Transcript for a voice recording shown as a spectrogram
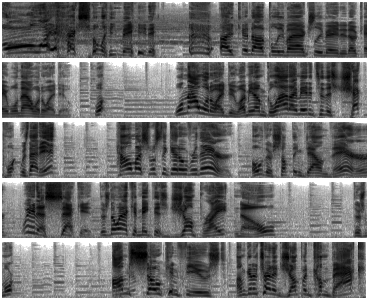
Oh, I actually made it. I cannot believe I actually made it. Okay, well, now what do I do? What? Well, now what do I do? I mean, I'm glad I made it to this checkpoint. Was that it? How am I supposed to get over there? Oh, there's something down there. Wait a second. There's no way I can make this jump, right? No. There's more. I'm so confused. I'm gonna try to jump and come back.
